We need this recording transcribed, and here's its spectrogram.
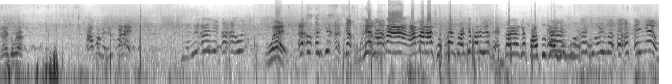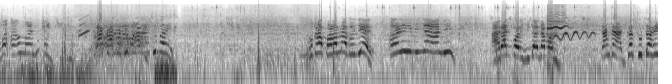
ના છોકરા થાપો મેલી પડે ઓય ઓય ના ઓલે છોકરા અમારા છોકરા છોડી ટ્રેક્ટર એટલે પડતું થાય છોકરા પડે ના અણી બીજા આની આરાજ પડી બીજા ના પડી કેમ કે આગળ છૂટો હે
